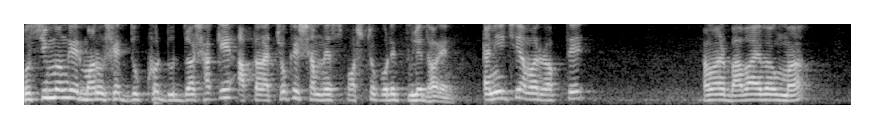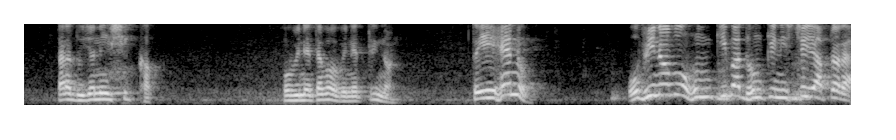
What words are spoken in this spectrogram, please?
পশ্চিমবঙ্গের মানুষের দুঃখ, দুর্দশাকে আপনারা চোখের সামনে স্পষ্ট করে তুলে ধরেন। জানিয়েছি আমার রক্তে আমার বাবা এবং মা, তারা দুজনেই শিক্ষক, অভিনেতা বা অভিনেত্রী নন। তো এই হেন? অভিনব হুমকি বা ধমকি নিশ্চয়ই আপনারা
